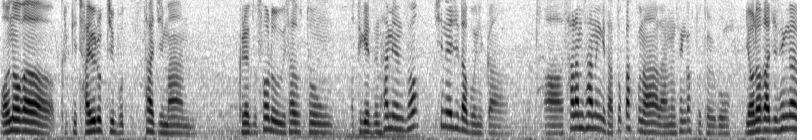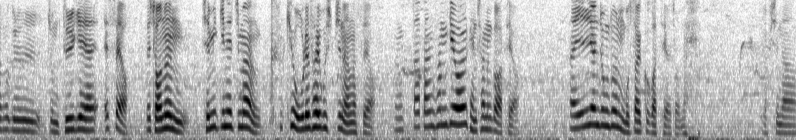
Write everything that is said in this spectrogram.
언어가 그렇게 자유롭지 못하지만 그래도 서로 의사소통 어떻게든 하면서 친해지다 보니까 아, 사람 사는 게 다 똑같구나 라는 생각도 들고 여러 가지 생각을 좀 들게 했어요. 근데 저는 재밌긴 했지만 그렇게 오래 살고 싶진 않았어요. 딱 한 3개월 괜찮은 것 같아요. 한 1년 정도는 못 살 것 같아요, 저는. 역시나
